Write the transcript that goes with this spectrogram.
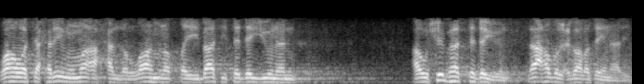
وهو تحريم ما أحل الله من الطيبات تدينا أو شبه التدين. لاحظوا العبارتين هذه.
